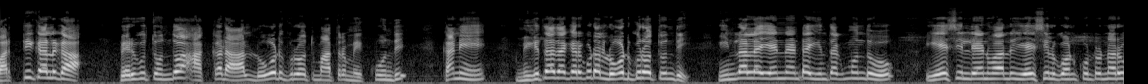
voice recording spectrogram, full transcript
వర్టికల్గా పెరుగుతుందో అక్కడ లోడ్ గ్రోత్ మాత్రం ఎక్కువ ఉంది. కానీ మిగతా దగ్గర కూడా లోడ్ గ్రోత్ ఉంది. ఇండ్లలో ఏంటంటే ఇంతకుముందు ఏసీలు లేని వాళ్ళు ఏసీలు కొనుక్కుంటున్నారు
